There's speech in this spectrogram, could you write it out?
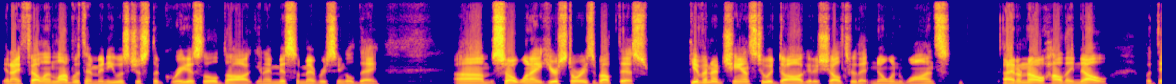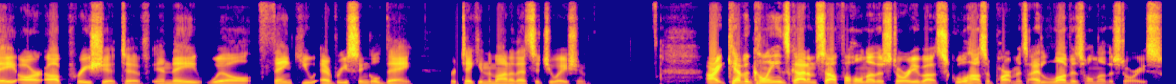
And I fell in love with him. And he was just the greatest little dog. And I miss him every single day. Um, so when I hear stories about this, given a chance to a dog at a shelter that no one wants, I don't know how they know, but they are appreciative and they will thank you every single day for taking them out of that situation. All right, Kevin Killeen's got himself a whole nother story about schoolhouse apartments. I love his whole nother stories.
